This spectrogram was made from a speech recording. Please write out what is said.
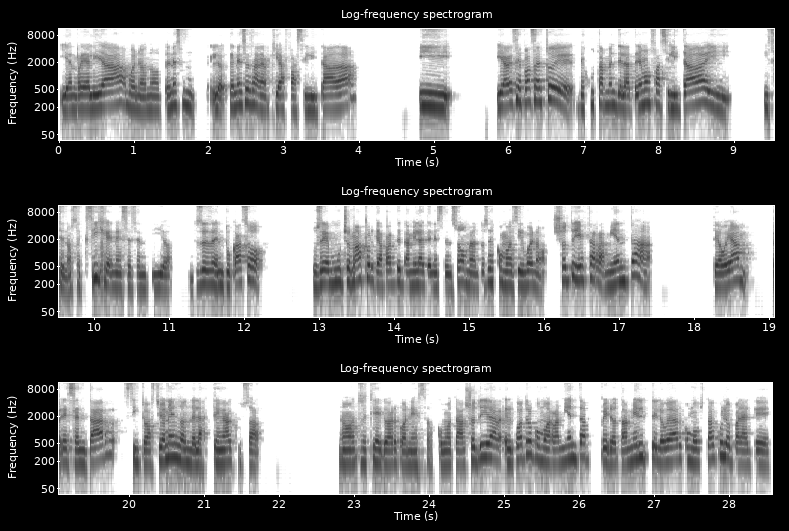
Y en realidad, bueno, no, tenés, un, tenés esa energía facilitada y, a veces pasa esto de, justamente la tenemos facilitada y, se nos exige en ese sentido. Entonces, en tu caso, sucede mucho más porque aparte también la tenés en sombra. Entonces, como decir, bueno, yo te di esta herramienta, te voy a presentar situaciones donde las tenga que usar. ¿No? Entonces tiene que ver con eso. Como tal, yo te di el 4 como herramienta, pero también te lo voy a dar como obstáculo para que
